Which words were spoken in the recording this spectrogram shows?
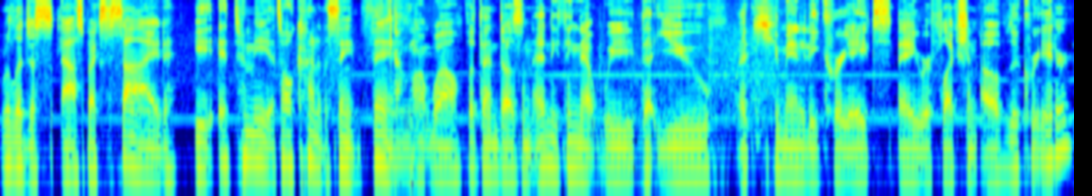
religious aspects aside, it, it, to me, it's all kind of the same thing. Uh, Well, but then doesn't anything that we that you that humanity creates a reflection of the creator?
